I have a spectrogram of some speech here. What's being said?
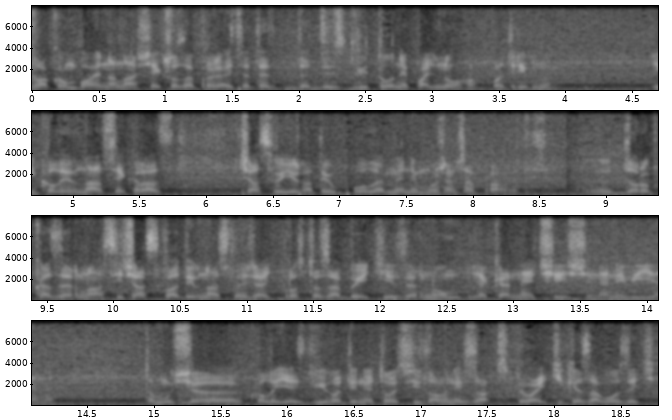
Два комбайна наші, якщо заправляються, це десь дві тони пального потрібно. І коли в нас якраз час виїжджати в поле, ми не можемо заправитися. Доробка зерна. Зараз склади в нас лежать просто забиті зерном, яке не чищене, не віяне. Тому що коли є дві години того світла, вони співають тільки завозити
